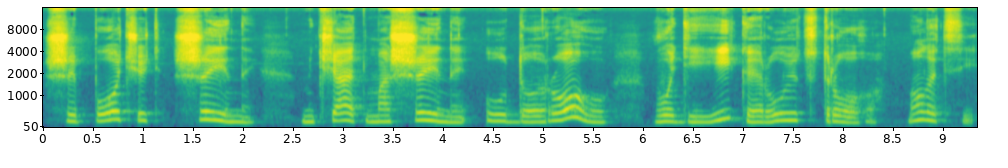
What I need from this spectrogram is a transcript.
шипочуть шини, мчать машини у дорогу, водії керують строго. Молодці.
